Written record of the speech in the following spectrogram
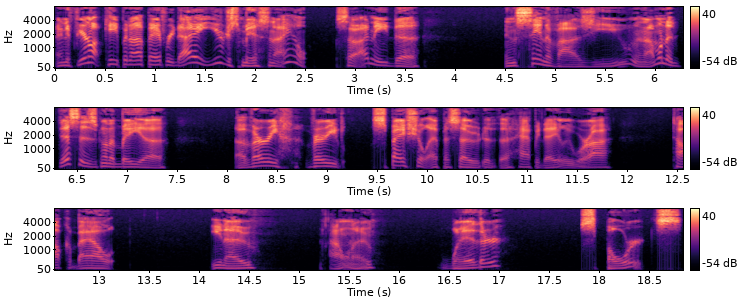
And if you're not keeping up every day, you're just missing out. So I need to incentivize you. And I'm going to, this is going to be a, a very, very special episode of the Happy Daily where I talk about, you know, I don't know, weather, sports,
